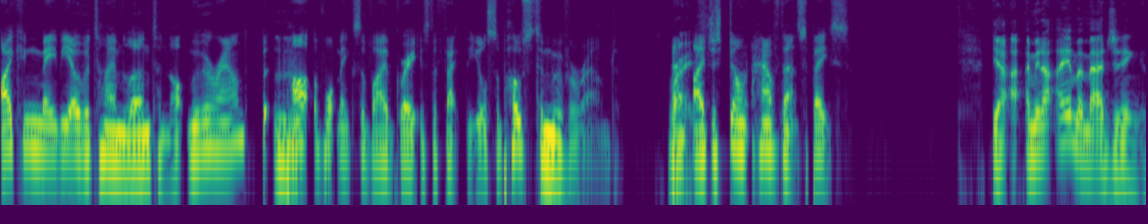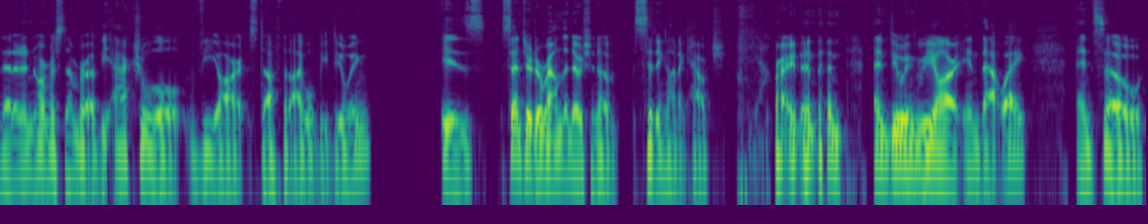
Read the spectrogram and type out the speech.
I can maybe over time learn to not move around. But mm-hmm. part of what makes the Vive great is the fact that you're supposed to move around. And right. I just don't have that space. Yeah, I mean, I am imagining that an enormous number of the actual VR stuff that I will be doing is centered around the notion of sitting on a couch, yeah. right, and and and doing VR in that way, and so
